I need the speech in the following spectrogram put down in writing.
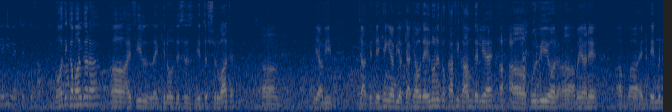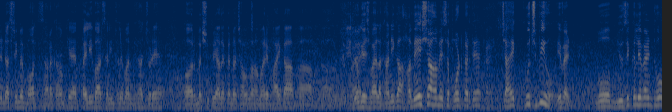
एडी वेंचर के साथ? बहुत ही कमाल का रहा। I feel like you know this is ये जो शुरुआत है। uh, ये अभी जाके देखेंगे अभी क्या क्या होता है। इन्होंने तो काफ़ी काम कर लिया है। uh, पूर्वी और uh, अमैया ने अब एंटरटेनमेंट इंडस्ट्री में बहुत सारा काम किया है। पहली बार सलीम सलेमान के साथ जुड़े हैं और मैं शुक्रिया अदा करना चाहूँगा हमारे भाई का योगेश भाई लखानी का। हमेशा हमें सपोर्ट करते हैं चाहे कुछ भी हो इवेंट वो म्यूज़िकल इवेंट हो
